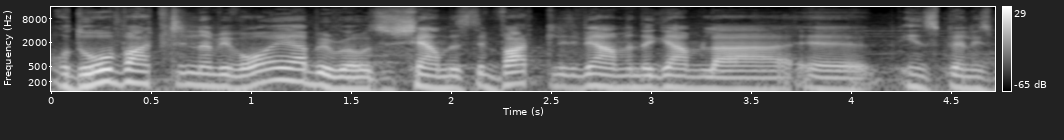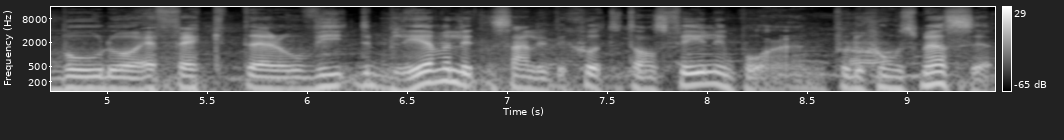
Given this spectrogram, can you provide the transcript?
Och då vart det, när vi var i Abbey Road så kändes det, vart lite, vi använde gamla eh, inspelningsbord och effekter och vi, det blev en liten så här, lite 70-talsfeeling på den produktionsmässigt.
